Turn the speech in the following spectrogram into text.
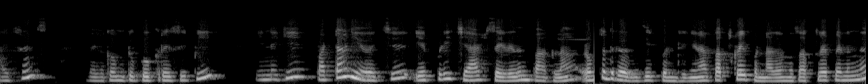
Hi friends welcome to cook recipe இன்றைக்கி பட்டாணியை வச்சு எப்படி சேட் செய்யுதுன்னு பார்க்கலாம். ரொம்ப தடவை விசிட் பண்ணுறீங்கன்னா சப்ஸ்கிரைப் பண்ணாதவங்க சப்ஸ்கிரைப் பண்ணுங்க.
